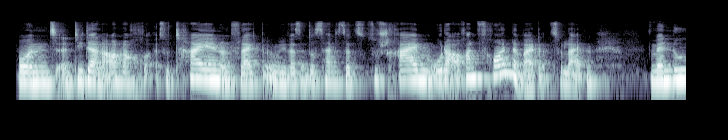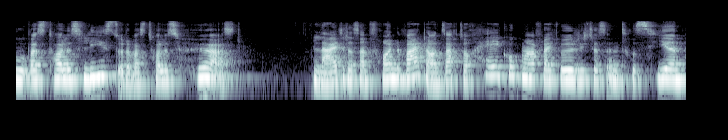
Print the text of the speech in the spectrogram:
und die dann auch noch zu teilen und vielleicht irgendwie was Interessantes dazu zu schreiben oder auch an Freunde weiterzuleiten. Wenn du was Tolles liest oder was Tolles hörst, leite das an Freunde weiter und sag doch, hey, guck mal, vielleicht würde dich das interessieren.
